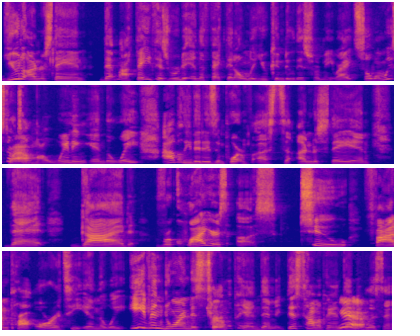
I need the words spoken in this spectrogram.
you to understand that my faith is rooted in the fact that only you can do this for me, right? So when we start Wow. talking about winning in the wait, I believe that it is important for us to understand that God requires us to find priority in the wait, even during this time of pandemic. This time of pandemic, Yeah. listen,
